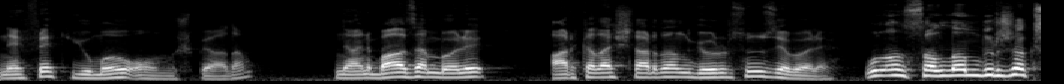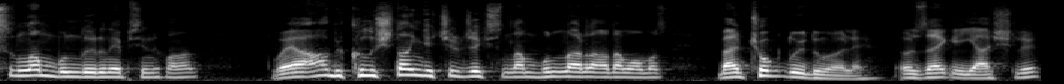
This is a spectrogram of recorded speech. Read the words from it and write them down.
Nefret yumağı olmuş bir adam. Yani bazen böyle arkadaşlardan görürsünüz ya böyle. Ulan sallandıracaksın lan bunların hepsini falan. Veya abi kılıçtan geçireceksin lan bunlardan adam olmaz. Ben çok duydum öyle. Özellikle yaşlı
